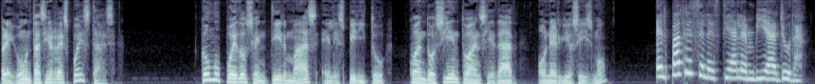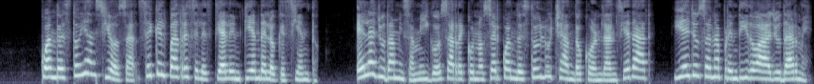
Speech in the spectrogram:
Preguntas y respuestas. ¿Cómo puedo sentir más el espíritu cuando siento ansiedad o nerviosismo? El Padre Celestial envía ayuda. Cuando estoy ansiosa, sé que el Padre Celestial entiende lo que siento. Él ayuda a mis amigos a reconocer cuando estoy luchando con la ansiedad y ellos han aprendido a ayudarme.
